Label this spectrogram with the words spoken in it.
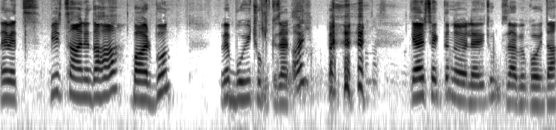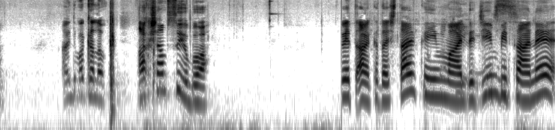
Evet, bir tane daha barbun ve boyu çok güzel. Ay. Gerçekten öyle. Çok güzel bir boyda. Hadi bakalım. Akşam suyu bu. Evet arkadaşlar, kayınvalideciğim bir tane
